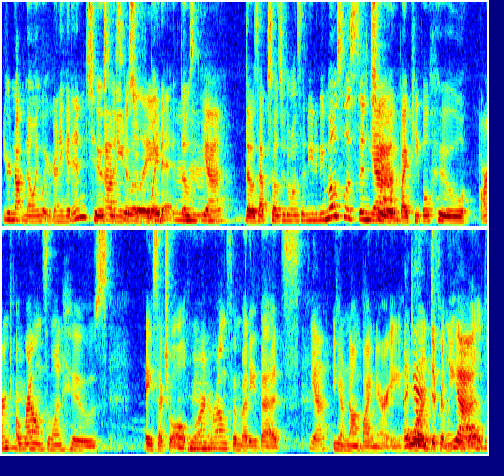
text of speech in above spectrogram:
you're not knowing what you're going to get into, so then you just avoid it. Those yeah. those episodes are the ones that need to be most listened Yeah. Mm-hmm. to by people who aren't around someone who's asexual, who aren't around somebody that's Yeah. you know non-binary or differently yeah. abled.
